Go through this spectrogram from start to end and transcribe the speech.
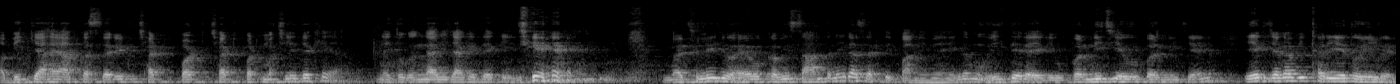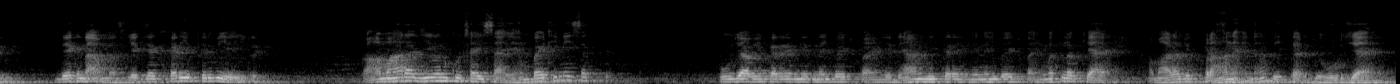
अभी क्या है आपका शरीर छटपट छटपट मछली देखे नहीं तो गंगा जी जाके देख लीजिए। मछली जो है वो कभी शांत नहीं रह सकती पानी में, एकदम हिलते रहेगी, ऊपर नीचे ऊपर नीचे, है ना? एक जगह भी खड़ी है तो हिल रही। देखना आप मछली, एक जगह खड़ी फिर भी हिल रही। तो हमारा जीवन कुछ ऐसा है, हम बैठ ही नहीं सकते। पूजा भी करेंगे, नहीं बैठ पाएँगे, ध्यान भी करेंगे, नहीं बैठ पाएँगे। मतलब क्या है? हमारा जो प्राण है ना, भीतर जो ऊर्जा है,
